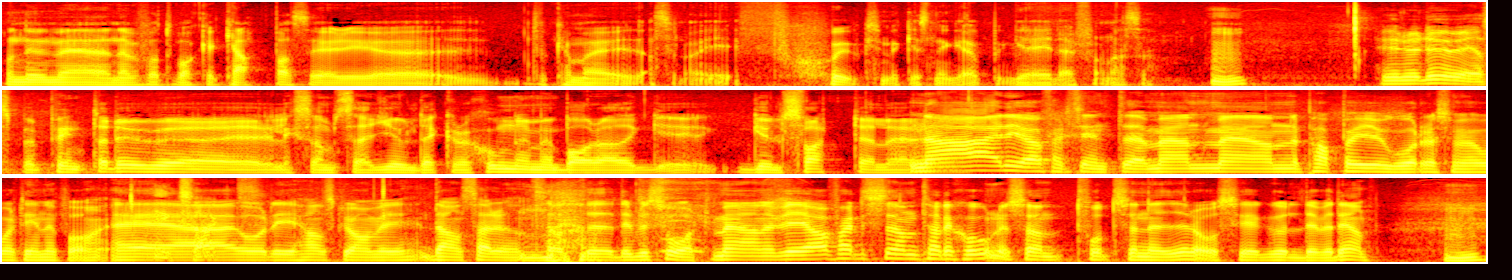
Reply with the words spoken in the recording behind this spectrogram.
Och nu med, när vi får tillbaka Kappa så är det ju, då kan man ju, alltså det är sjukt mycket snygga grejer därifrån alltså. Hur är du Jesper? Pyntar du eh, liksom så juldekorationer med bara gulsvart eller? Nej, det gör jag faktiskt inte. Men, men pappa är djurgårdare som jag har varit inne på. Eh, Exakt. Och det är hans gran vi dansar runt, så att, eh, det blir svårt. Men vi har faktiskt en tradition sedan 2009 då, att se guld-DVDn. Mm.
